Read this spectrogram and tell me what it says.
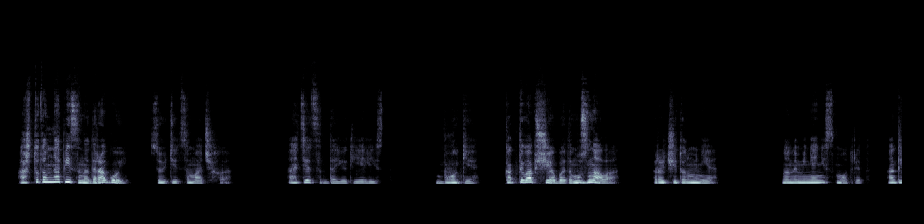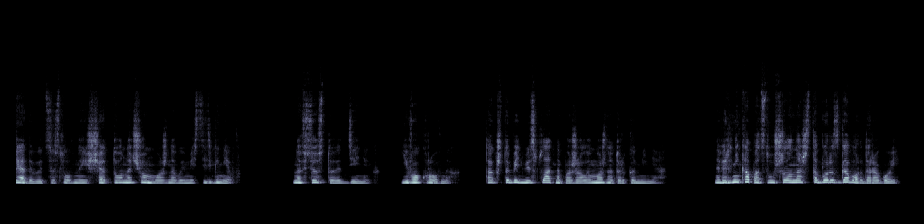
«А что там написано, дорогой?» – суетится мачеха. Отец отдает ей лист. «Боги, как ты вообще об этом узнала?» – рычит он мне. Но на меня не смотрит, оглядывается, словно ища то, на чем можно выместить гнев. Но все стоит денег, его кровных, так что бить бесплатно, пожалуй, можно только меня. Наверняка подслушала наш с тобой разговор, дорогой.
